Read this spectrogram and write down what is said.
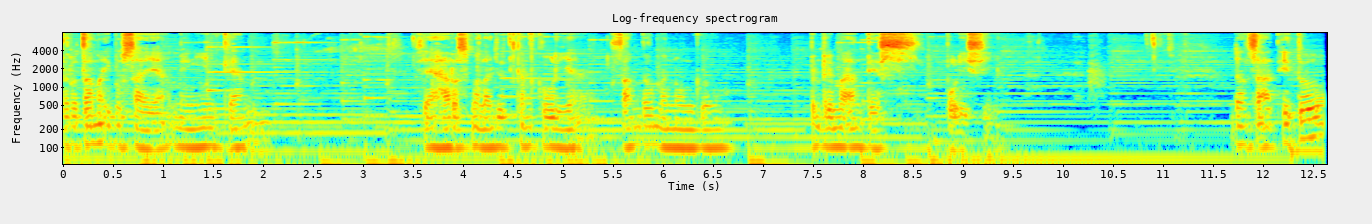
terutama ibu saya menginginkan saya harus melanjutkan kuliah sambil menunggu penerimaan tes polisi. Dan saat itu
